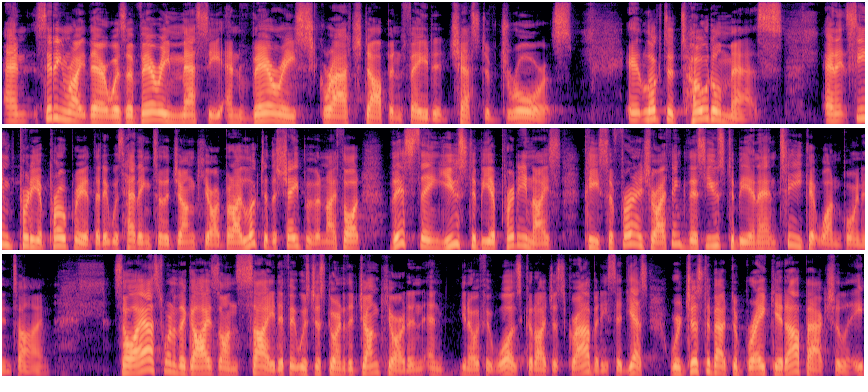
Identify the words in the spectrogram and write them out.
And sitting right there was a very messy and very scratched up and faded chest of drawers. It looked a total mess. And it seemed pretty appropriate that it was heading to the junkyard. But I looked at the shape of it and I thought, this thing used to be a pretty nice piece of furniture. I think this used to be an antique at one point in time. So I asked one of the guys on site if it was just going to the junkyard, and, and you know, if it was, could I just grab it? He said, Yes, we're just about to break it up actually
